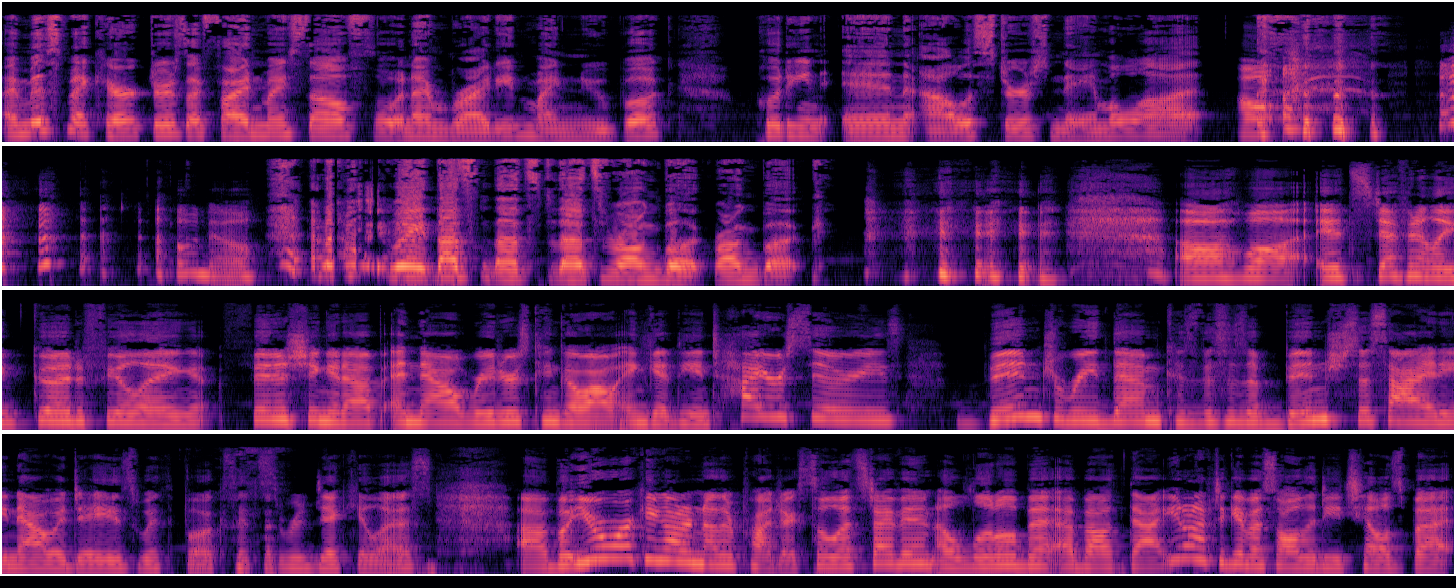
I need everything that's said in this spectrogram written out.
I miss my characters. I find myself when I'm writing my new book putting in Alistair's name a lot, Oh. oh no. and I'm like, wait, that's that's that's wrong book, wrong book. Oh, well, it's definitely good feeling finishing it up. And now readers can go out and get the entire series, binge read them, because this is a binge society nowadays with books. It's ridiculous. Uh, but you're working on another project. So let's dive in a little bit about that. You don't have to give us all the details, but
